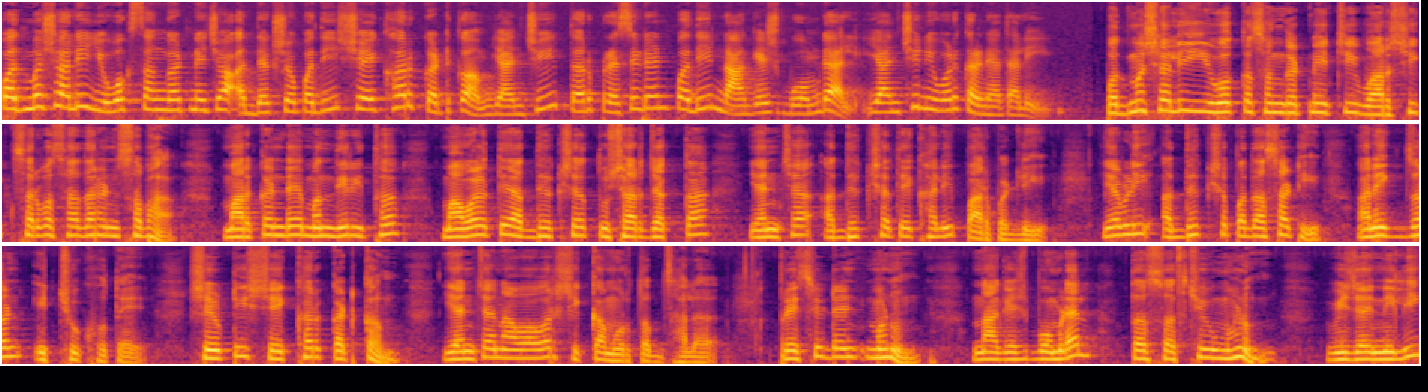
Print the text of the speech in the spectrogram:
पद्मशाली युवक संघटनेच्या अध्यक्षपदी शेखर कटकम यांची तर प्रेसिडेंटपदी नागेश बोमड्याल यांची निवड करण्यात आली. पद्मशाली युवक संघटनेची वार्षिक सर्वसाधारण सभा मार्कंडे मंदिर इथं मावळते अध्यक्ष तुषार जक्का यांच्या अध्यक्षतेखाली पार पडली. यावेळी अध्यक्षपदासाठी अनेक जण इच्छुक होते. शेवटी शेखर कटकम यांच्या नावावर शिक्कामोर्तब झालं. प्रेसिडेंट म्हणून नागेश बोंबड्याल तर सचिव म्हणून विजय निली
